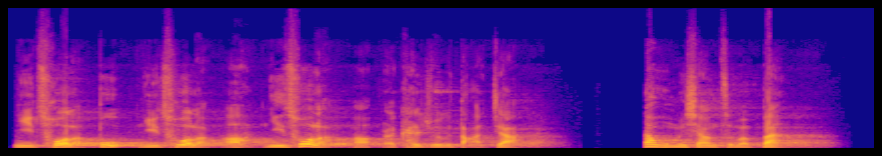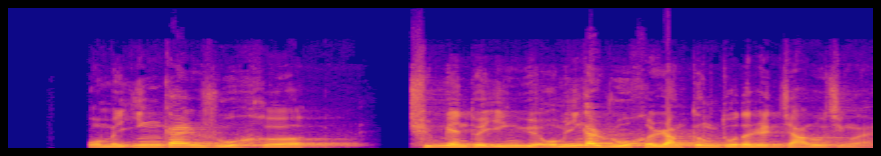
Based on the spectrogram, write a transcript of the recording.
你错了，不，你错了啊，你错了啊，而开始就是打架。那我们想怎么办？我们应该如何去面对音乐？我们应该如何让更多的人加入进来？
